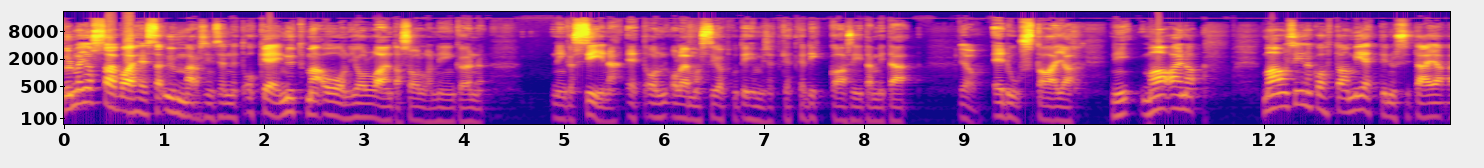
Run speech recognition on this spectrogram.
kyllä mä jossain vaiheessa ymmärsin sen, että okei, nyt mä oon jollain tasolla niin kuin, niin siinä, että on olemassa jotkut ihmiset, ketkä dikkaa siitä, mitä Joo. edustaa. Ja, niin mä oon aina, mä oon siinä kohtaa miettinyt sitä, ja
